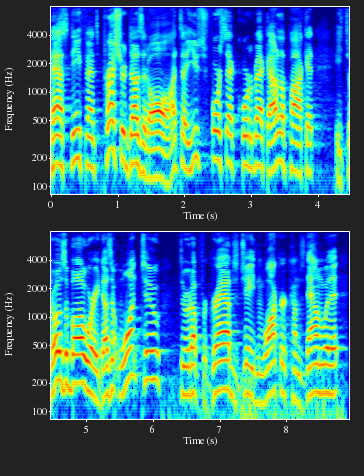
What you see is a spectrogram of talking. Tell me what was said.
pass defense. Pressure does it all. I tell you, you force that quarterback out of the pocket. He throws the ball where he doesn't want to, threw it up for grabs. Jaden Walker comes down with it,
